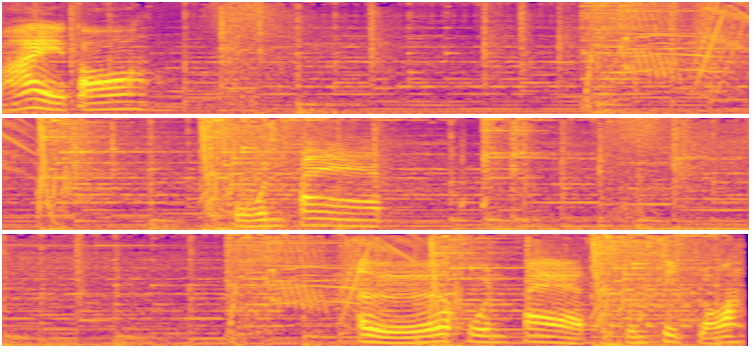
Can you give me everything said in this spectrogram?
ไป ต่อ คูณแปดเออคูณแปดคูณสิบแล้ววะ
